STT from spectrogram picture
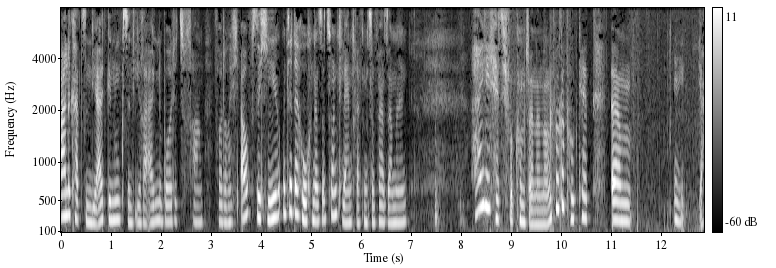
alle Katzen, die alt genug sind, ihre eigene Beute zu fangen, fordere ich auf, sich hier unter der Hochnase zu einem Clan-Treffen zu versammeln. Hi, herzlich willkommen zu einer neuen Folge Podcast. Ähm, ja,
